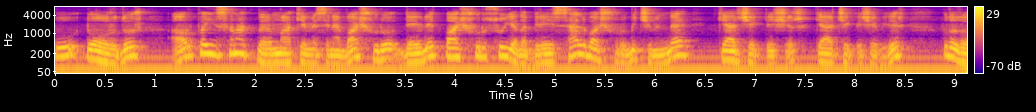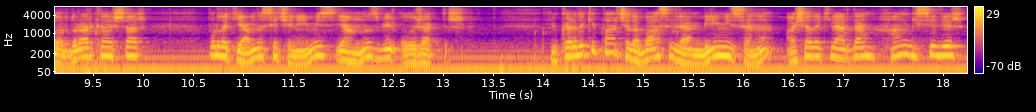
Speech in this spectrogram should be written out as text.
Bu doğrudur. Avrupa İnsan Hakları Mahkemesi'ne başvuru devlet başvurusu ya da bireysel başvuru biçiminde gerçekleşir, gerçekleşebilir. Bu da doğrudur arkadaşlar. Buradaki yanlış seçeneğimiz yalnız bir olacaktır. Yukarıdaki parçada bahsedilen bilim insanı aşağıdakilerden hangisidir?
